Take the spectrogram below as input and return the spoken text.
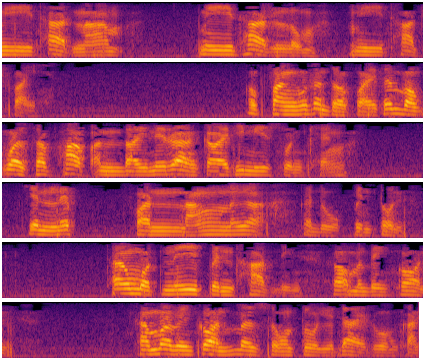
มีธาตุน้ำ มีธาตุลม มีธาตุไฟ ก็ฟังของท่านต่อไป ท่านบอกว่าสภาพอันใดในร่างกายที่มีส่วนแข็ง เช่นเล็บฟันหนังเนื้อกระดูกเป็นต้น ทั้งหมดนี้เป็นธาตุดิน เพราะมันเป็นก้อนคำว่าเป็นก้อนมันทรงตัวอยู่ได้รวมกัน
